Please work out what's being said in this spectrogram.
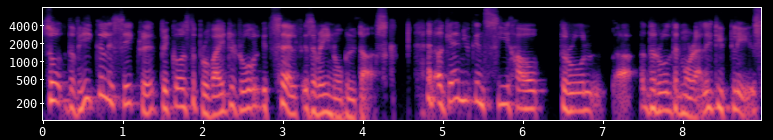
So the vehicle is sacred because the provider role itself is a very noble task. And again, you can see how the role uh, the role that morality plays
